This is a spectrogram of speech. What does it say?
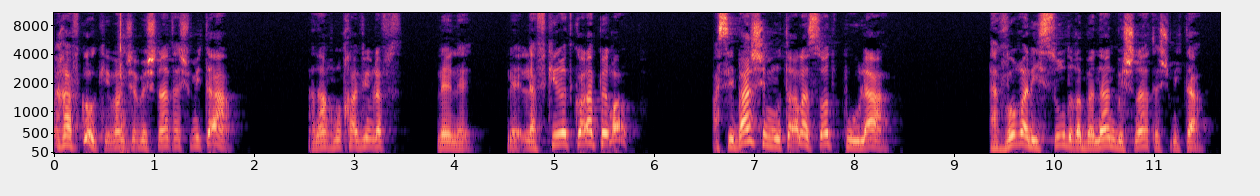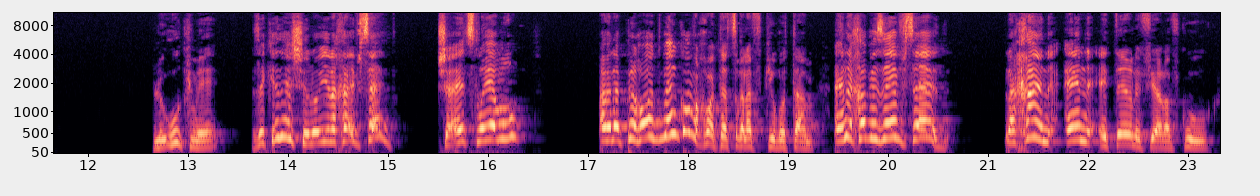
הרב קוק, כיוון שבשנת השמיטה אנחנו חייבים להפ... להפקיר את כל הפירות. הסיבה שמותר לעשות פעולה, לעבור על איסור דרבנן בשנת השמיטה, לאוקמה, זה כדי שלא יהיה לך הפסד, שהעץ לא ימות. אבל הפירות בין כה וכה אתה צריך להפקיר אותם, אין לך בזה הפסד. לכן אין היתר לפי הרב קוק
